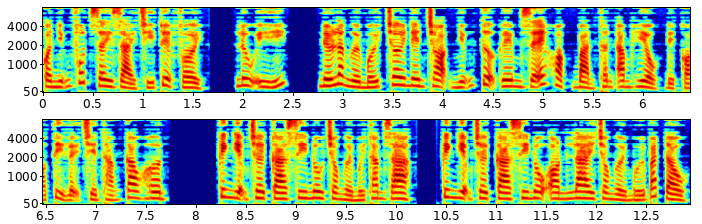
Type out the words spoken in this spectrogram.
có những phút giây giải trí tuyệt vời. Lưu ý, nếu là người mới chơi nên chọn những tựa game dễ hoặc bản thân am hiểu để có tỷ lệ chiến thắng cao hơn. Kinh nghiệm chơi casino cho người mới tham gia, kinh nghiệm chơi casino online cho người mới bắt đầu.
